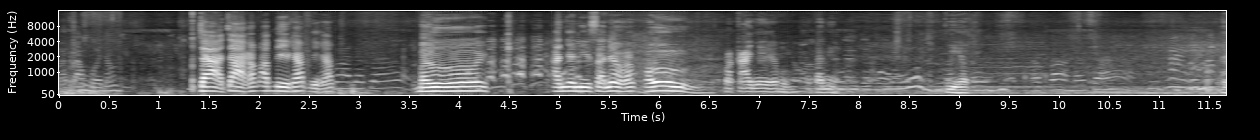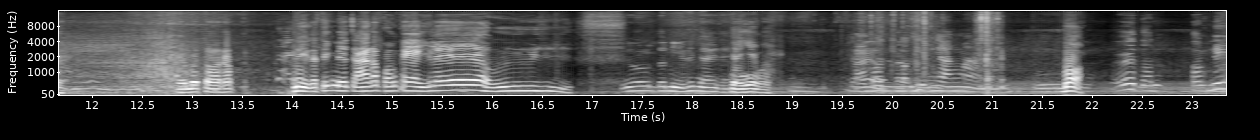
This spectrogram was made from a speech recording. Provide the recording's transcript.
ปลาตาหวยต้องจ้าจ้าครับอัปเดตครับนี่ครับเบย อัญญานีซาแนลครับ เออปลากายไงครับผมปลานิ่นนี่ครับอะเดี๋ยวมาต่อครับ นี่กระติกเมียจ๋าครับของแท้อีกแล้วเอ้ยอยู่ตัวนี้ขึ้นใหญ่แท้ใหญ่แห้งวะแต่คนบางทียางมาน่ะบ่เอ้ยตอนตอนนี่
